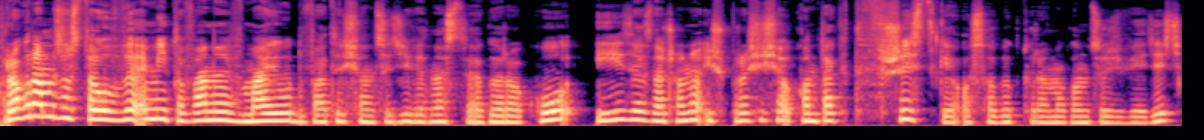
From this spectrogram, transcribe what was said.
Program został wyemitowany w maju 2019 roku i zaznaczono, iż prosi się o kontakt wszystkie osoby, które mogą coś wiedzieć,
